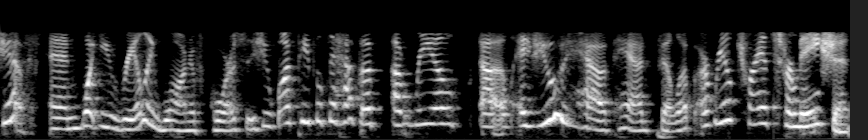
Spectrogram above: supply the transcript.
shift. And what you really want, of course, is you want people to have a, a real, uh, as you have had, Phillip, a real transformation,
